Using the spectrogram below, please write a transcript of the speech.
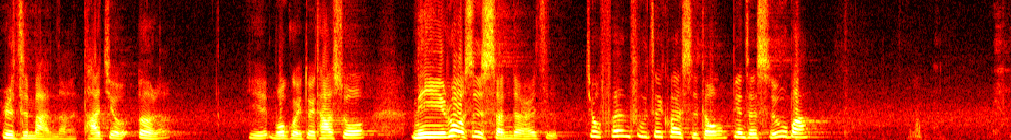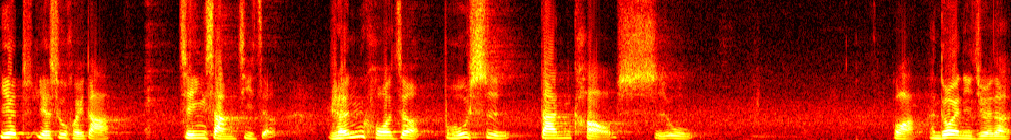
日子满了，他就饿了。也魔鬼对他说：“你若是神的儿子，就吩咐这块石头变成食物吧。”耶耶稣回答：“经上记着，人活着不是单靠食物。”哇，很多人你觉得，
